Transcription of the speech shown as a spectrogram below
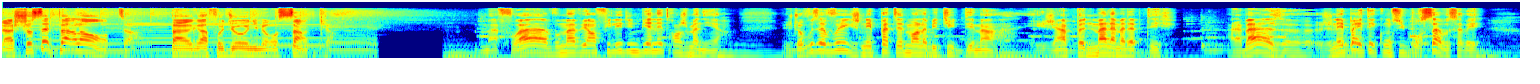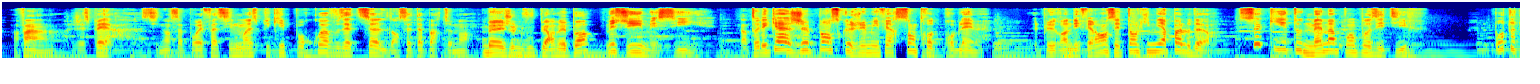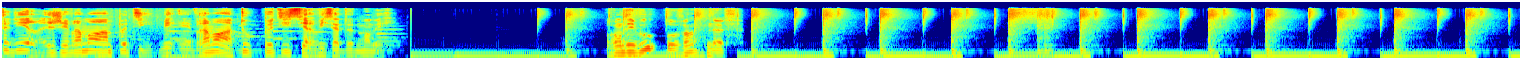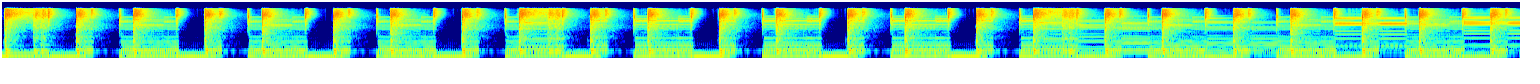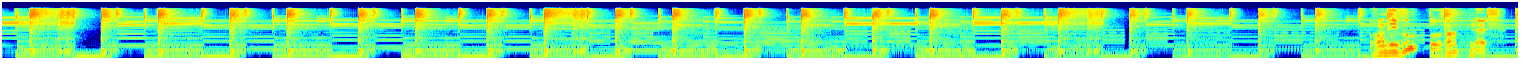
La chaussette parlante. Paragraphe audio numéro 5. Ma foi, vous m'avez enfilé d'une bien étrange manière. Je dois vous avouer que je n'ai pas tellement l'habitude des mains, et j'ai un peu de mal à m'adapter. À la base, euh, je n'ai pas été conçu pour ça, vous savez. Enfin, j'espère, sinon ça pourrait facilement expliquer pourquoi vous êtes seul dans cet appartement. Mais je ne vous permets pas. Mais si, mais si. Dans tous les cas, je pense que je vais m'y faire sans trop de problèmes. La plus grande différence étant qu'il n'y a pas l'odeur. Ce qui est tout de même un point positif. Pour tout te dire, j'ai vraiment un petit, mais vraiment un tout petit service à te demander. Rendez-vous au 29. Rendez-vous au 29.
